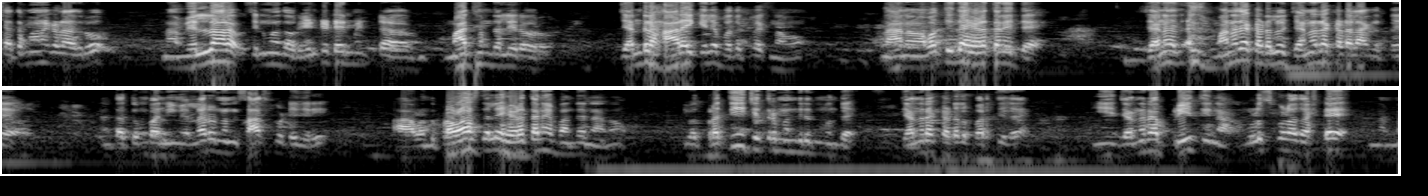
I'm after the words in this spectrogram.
ಶತಮಾನಗಳಾದರೂ ನಾವೆಲ್ಲ ಸಿನಿಮಾದವ್ರು ಎಂಟರ್ಟೈನ್ಮೆಂಟ್ ಮಾಧ್ಯಮದಲ್ಲಿರೋರು, ಜನರ ಹಾರೈಕೆಯಲ್ಲೇ ಬದುಕ್ಬೇಕು ನಾವು. ನಾನು ಅವತ್ತಿಂದ ಹೇಳ್ತಾನೆ ಇದ್ದೆ ಜನ ಮನದ ಕಡಲು ಜನರ ಕಡಲಾಗುತ್ತೆ ಅಂತ ತುಂಬಾ ನೀವೆಲ್ಲರೂ ನನಗೆ ಸಾಥ್ ಕೊಟ್ಟಿದ್ದೀರಿ ಆ ಒಂದು ಪ್ರವಾಸದಲ್ಲೇ ಹೇಳ್ತಾನೆ ಬಂದೆ ನಾನು. ಇವತ್ತು ಪ್ರತಿ ಚಿತ್ರಮಂದಿರದ ಮುಂದೆ ಜನರ ಕಡಲು ಬರ್ತಿದೆ. ಈ ಜನರ ಪ್ರೀತಿನ ಉಳಿಸ್ಕೊಳ್ಳೋದಷ್ಟೇ ನಮ್ಮ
